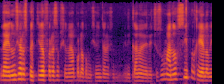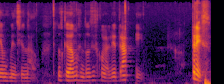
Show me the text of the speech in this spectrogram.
La denuncia respectiva fue recepcionada por la Comisión Interamericana de Derechos Humanos, sí, porque ya lo habíamos mencionado. Nos quedamos entonces con la letra E. 3.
